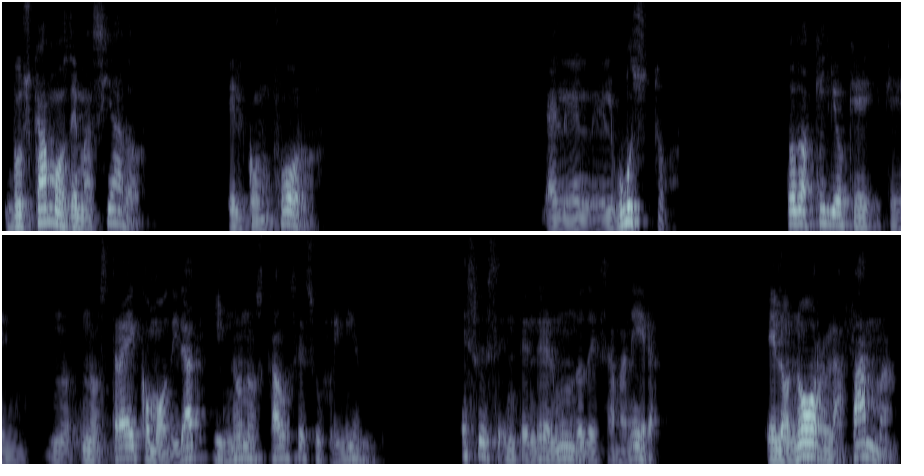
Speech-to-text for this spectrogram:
buscamos demasiado el confort, el gusto, todo aquello que, nos trae comodidad y no nos cause sufrimiento. Eso es entender el mundo de esa manera. El honor, la fama,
